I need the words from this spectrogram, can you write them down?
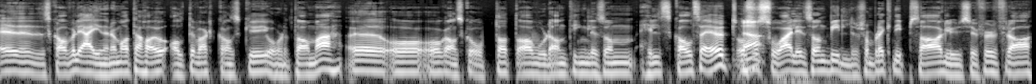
eh, skal vel jeg innrømme at jeg har jo alltid vært ganske jålete av meg, eh, og, og ganske opptatt av hvordan ting liksom helst skal se ut. Og Ja. så så jeg litt sånn bilder som ble knipsa av Glucifer fra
